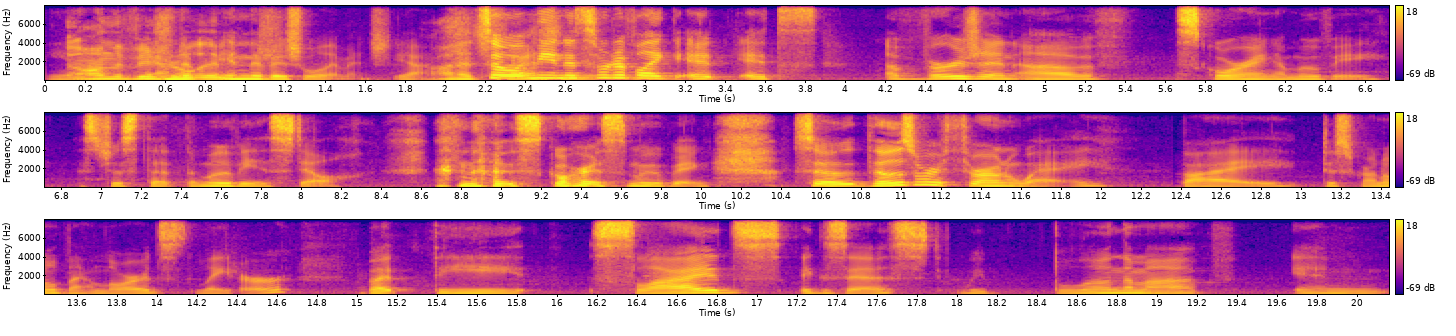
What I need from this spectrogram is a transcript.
you On the visual in the, In the visual image, yeah. Oh, so, I mean, it's sort of like it, it's a version of scoring a movie. It's just that the movie is still, and the score is moving. So those were thrown away by disgruntled landlords later, but the slides exist. We've blown them up in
